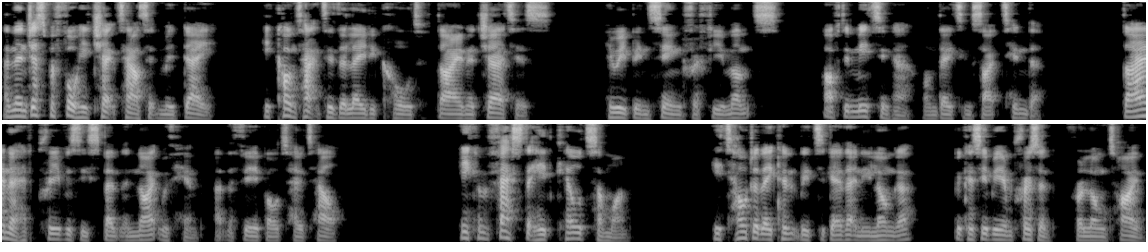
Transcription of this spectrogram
And then just before he checked out at midday, he contacted a lady called Diana Curtis, who he'd been seeing for a few months after meeting her on dating site Tinder. Diana had previously spent the night with him at the Theobald's Hotel. He confessed that he'd killed someone. He told her they couldn't be together any longer because he'd be in prison for a long time.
